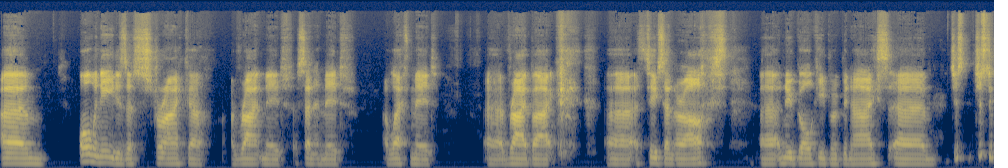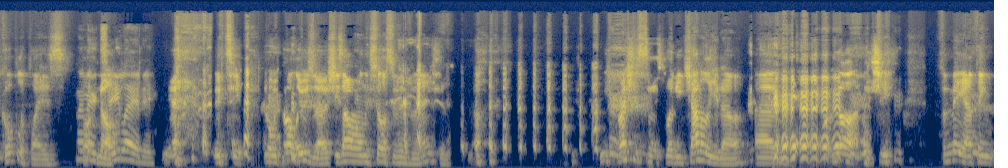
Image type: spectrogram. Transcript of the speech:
um, all we need is a striker, a right mid, a centre mid, a left mid, uh, right back, uh, two centre halves. Uh, a new goalkeeper would be nice. Um, just just a couple of players. A new tea lady. Yeah, new tea. no, we can't lose her. She's our only source of information. She's precious to this bloody channel, you know. Um, no, she, for me, I think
